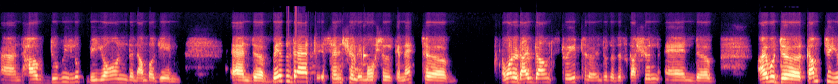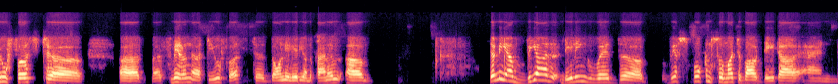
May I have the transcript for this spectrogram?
and how do we look beyond the number game and uh, build that essential emotional connect. I want to dive down straight into the discussion, and I would come to you first. Uh, Simeran, uh, to you first, uh, the only lady on the panel. Um, tell me, uh, we are dealing with, we have spoken so much about data and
